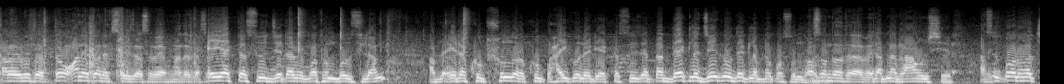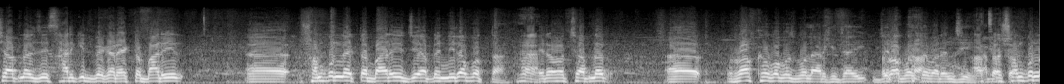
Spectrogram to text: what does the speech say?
কালোর ভিতর তো অনেক অনেক সুইচ আছে ভাই আপনাদের কাছে। এই একটা সুইচ যেটা আমি প্রথম বলছিলাম আপনার এটা খুব সুন্দর খুব হাই কোয়ালিটি একটা সুইচ। আপনার দেখলে যে কেউ দেখলে আপনার পছন্দ পছন্দ হতে হবে। এটা আপনার রাউন্ড শেপ এরপর হচ্ছে আপনার যে সার্কিট ব্রেকার একটা বাড়ির সম্পূর্ণ একটা বাড়ির যে আপনার নিরাপত্তা হ্যাঁ। এটা হচ্ছে আপনার রক্ষা কবচ বলে আর কি যাই যেটা বলতে পারেন জি। আচ্ছা, আপনার আচ্ছা। সম্পূর্ণ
